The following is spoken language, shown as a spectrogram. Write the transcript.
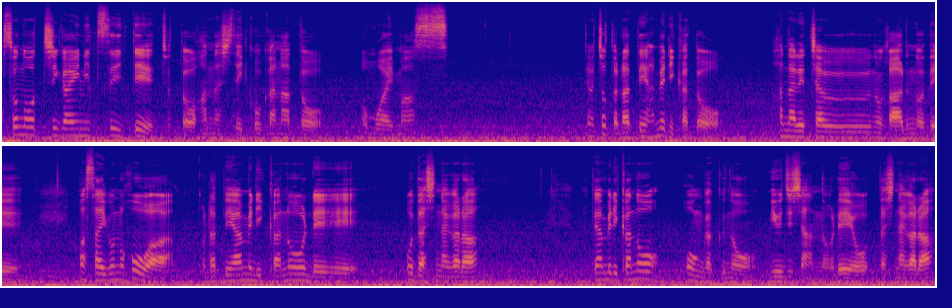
その違いについてちょっと話していこうかなと思います。でもちょっとラテンアメリカと離れちゃうのがあるので、まあ、最後の方はラテンアメリカの例を出しながらでアメリカの音楽のミュージシャンの例を出しながら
